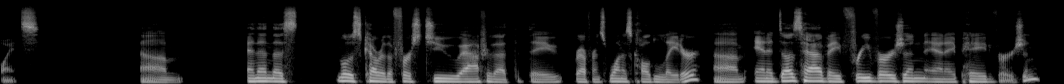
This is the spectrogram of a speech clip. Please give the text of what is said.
points. Um, and then this we'll just cover the first two after that that they reference. One is called Later, um, and it does have a free version and a paid version,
